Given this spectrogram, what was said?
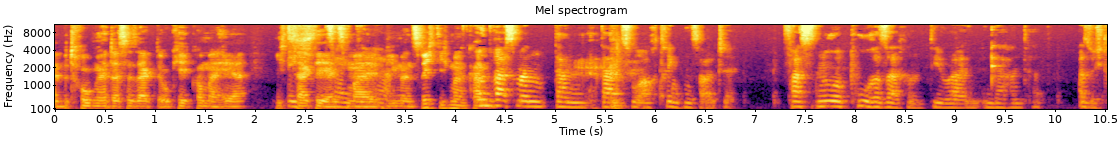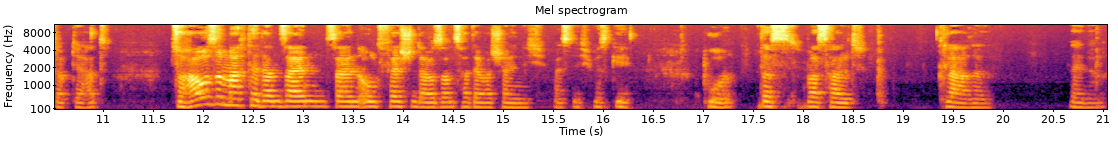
äh, betrogen hat, dass er sagt, okay, komm mal her, ich zeig dir jetzt mal, ja. wie man es richtig machen kann. Und was man dann dazu auch trinken sollte. Fast nur pure Sachen, die Ryan in der Hand hat. Also ich glaube, der hat zu Hause macht er dann seinen, seinen Old Fashioned, aber sonst hat er wahrscheinlich, weiß nicht, Whisky pur. Das, was halt klare Nein,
